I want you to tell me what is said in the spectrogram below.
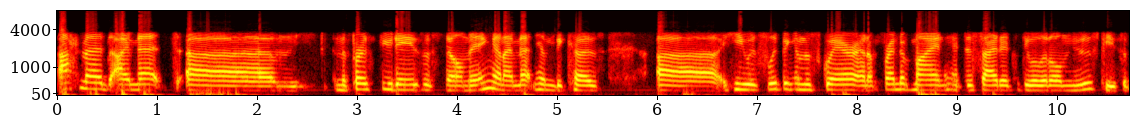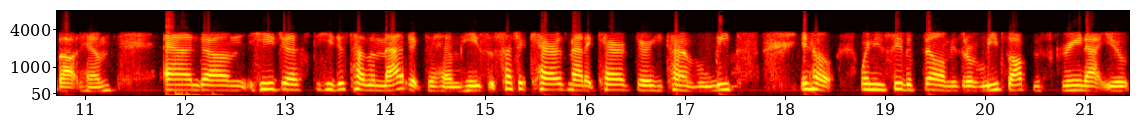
Ahmed, I met um, in the first few days of filming, and I met him because uh, he was sleeping in the square, and a friend of mine had decided to do a little news piece about him. And um, he just he just has a magic to him. He's such a charismatic character. He kind of leaps, you know, when you see the film, he sort of leaps off the screen at you.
